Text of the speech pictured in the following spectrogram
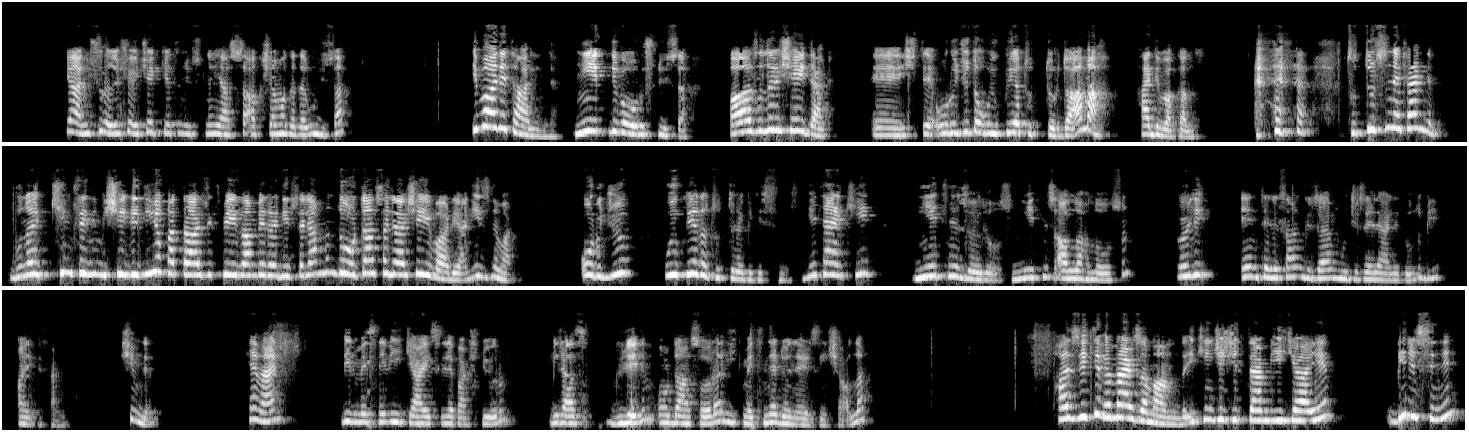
Yani şurada şöyle çek yatın üstüne yatsa, akşama kadar uyusa ibadet halinde. Niyetli ve oruçluysa. Bazıları şey der, e, işte orucu da uykuya tutturdu ama hadi bakalım. Tuttursun efendim. Buna kimsenin bir şey dediği yok. Hatta Hazreti Peygamber Aleyhisselam'ın doğrudan salah şeyi var yani izni var. Orucu uykuya da tutturabilirsiniz. Yeter ki niyetiniz öyle olsun. Niyetiniz Allah'la olsun. Öyle enteresan güzel mucizelerle dolu bir ay efendim. Şimdi hemen bir mesnevi hikayesiyle başlıyorum. Biraz gülelim. Oradan sonra hikmetine döneriz inşallah. Hazreti Ömer zamanında ikinci ciltten bir hikaye. Birisinin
